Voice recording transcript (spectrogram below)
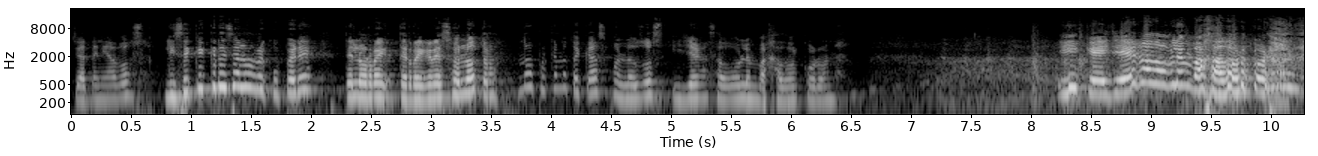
Ya tenía dos. Le dice, ¿qué crees? Ya lo recuperé, te, lo te regreso el otro. No, ¿por qué no te quedas con los dos y llegas a doble embajador corona? Y que llega doble embajador corona.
